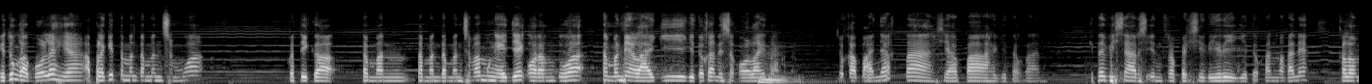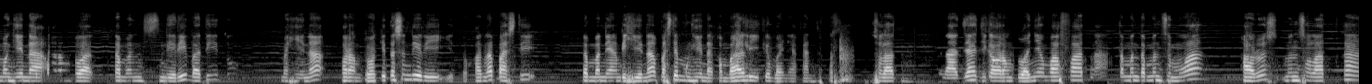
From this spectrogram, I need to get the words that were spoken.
Itu nggak boleh ya, apalagi teman-teman semua ketika teman-teman semua mengejek orang tua temennya lagi gitu kan di sekolah itu hmm. suka banyak lah siapa gitu kan kita bisa harus introspeksi diri gitu kan makanya kalau menghina orang tua teman sendiri berarti itu menghina orang tua kita sendiri gitu karena pasti teman yang dihina pasti menghina kembali kebanyakan seperti sholat jenazah jika orang tuanya wafat nah teman-teman semua harus mensolatkan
